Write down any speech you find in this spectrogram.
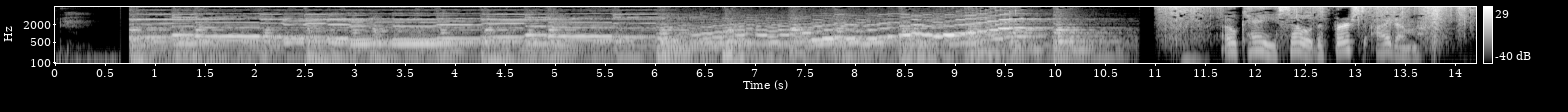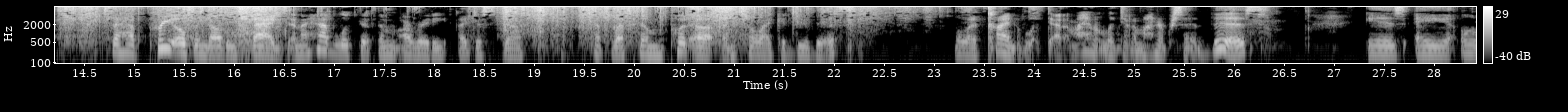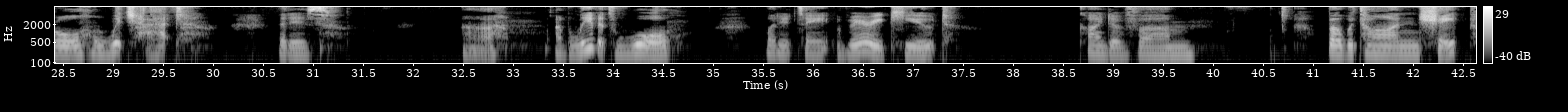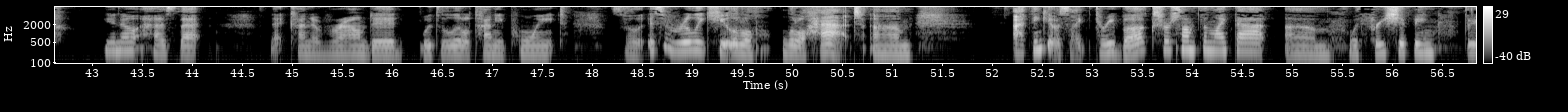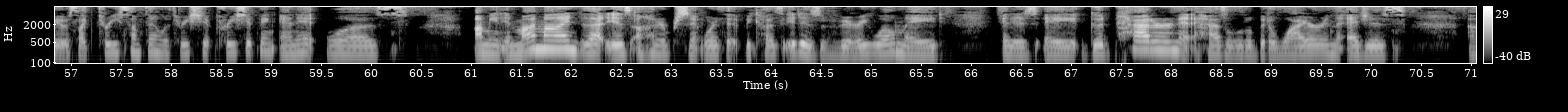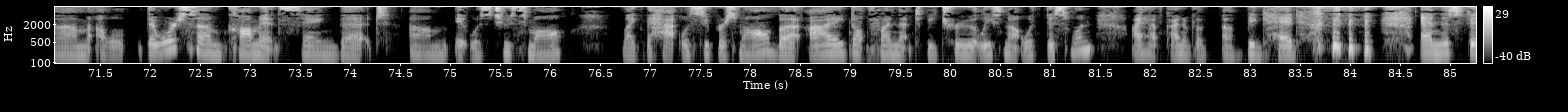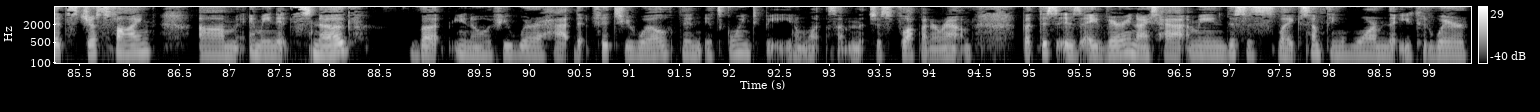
Okay, so the first item. So I have pre-opened all these bags, and I have looked at them already. I just uh, have left them put up until I could do this. Well, I've kind of looked at them. I haven't looked at them 100%. This is a little witch hat that is, uh, I believe it's wool, but it's a very cute kind of um, Beauxbaton shape. You know, it has that that kind of rounded with a little tiny point. So it's a really cute little little hat. Um, I think it was like three bucks or something like that um, with free shipping. Three, it was like three something with free ship free shipping, and it was. I mean, in my mind, that is 100% worth it because it is very well made. It is a good pattern. It has a little bit of wire in the edges. Um, there were some comments saying that um, it was too small, like the hat was super small, but I don't find that to be true, at least not with this one. I have kind of a, a big head, and this fits just fine. Um, I mean, it's snug, but, you know, if you wear a hat that fits you well, then it's going to be. You don't want something that's just flopping around. But this is a very nice hat. I mean, this is like something warm that you could wear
